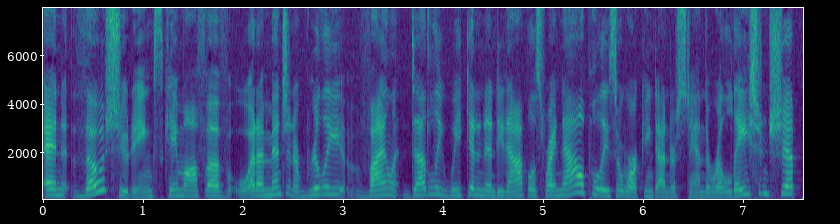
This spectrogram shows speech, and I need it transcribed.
And those shootings came off of what I mentioned a really violent, deadly weekend in Indianapolis. Right now, police are working to understand the relationship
